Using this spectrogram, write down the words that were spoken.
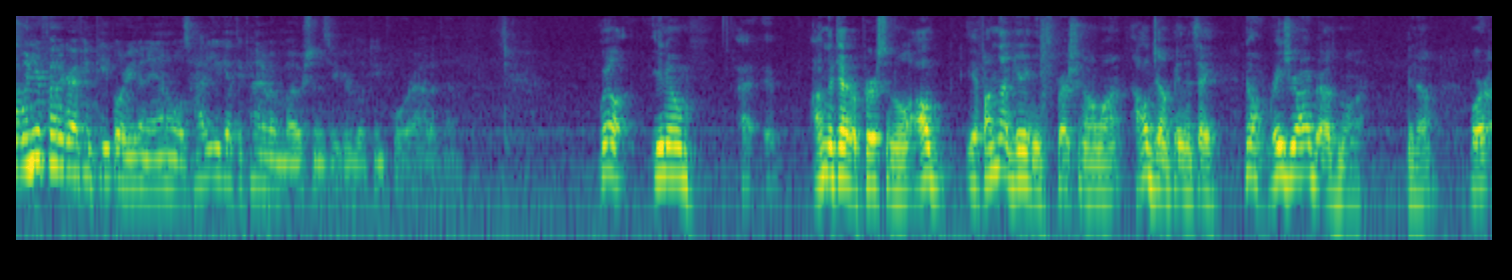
when you're photographing people or even animals, how do you get the kind of emotions that you're looking for out of them? Well, you know, I, I'm the type of person who I'll if I'm not getting the expression I want, I'll jump in and say, no, raise your eyebrows more, you know, or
